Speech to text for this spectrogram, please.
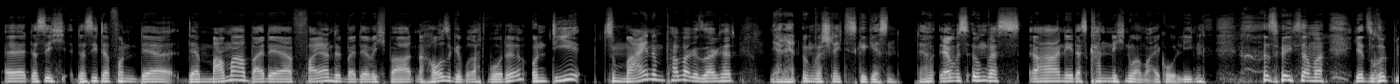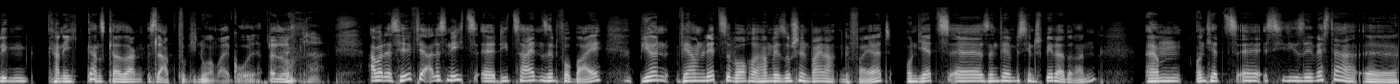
äh, dass ich, dass ich da von der, der Mama bei der Feiernden, bei der ich war, nach Hause gebracht wurde und die zu meinem Papa gesagt hat, ja, der hat irgendwas Schlechtes gegessen. Da, da ist irgendwas, ah, nee, das kann nicht nur am Alkohol liegen. Also ich sag mal, jetzt rückblickend kann ich ganz klar sagen, es lag wirklich nur am Alkohol. Also, Klar. aber das hilft ja alles nichts. Äh, die Zeiten sind vorbei. Björn, wir haben letzte Woche haben wir so schön Weihnachten gefeiert und jetzt äh, sind wir ein bisschen später dran. Ähm, und jetzt äh, ist hier die Silvester äh,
